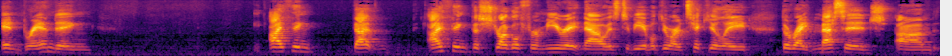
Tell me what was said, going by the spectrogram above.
and branding. I think that I think the struggle for me right now is to be able to articulate the right message um,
